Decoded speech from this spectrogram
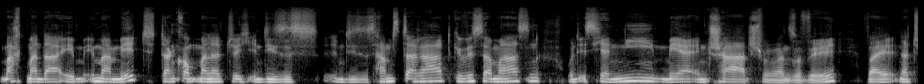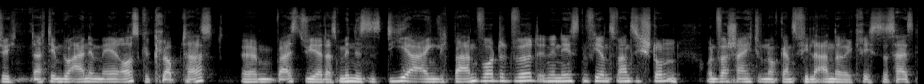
macht man da eben immer mit, dann kommt man natürlich in dieses, in dieses Hamsterrad gewissermaßen und ist ja nie mehr in Charge, wenn man so will. Weil natürlich, nachdem du eine Mail rausgekloppt hast, ähm, weißt du ja, dass mindestens die ja eigentlich beantwortet wird in den nächsten 24 Stunden und wahrscheinlich du noch ganz viele andere kriegst. Das heißt,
